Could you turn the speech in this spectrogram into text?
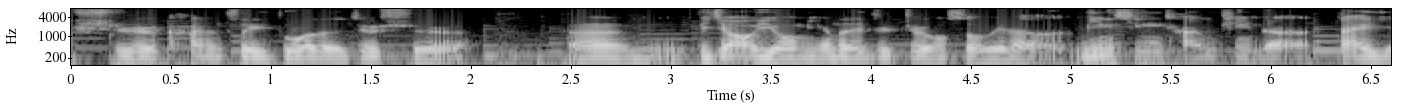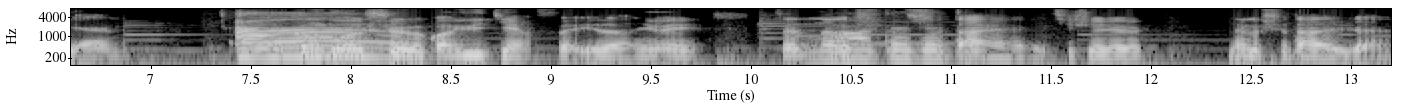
时看最多的就是，嗯，比较有名的这这种所谓的明星产品的代言，呃，更多的是关于减肥的，因为在那个时时代，其实那个时代的人，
